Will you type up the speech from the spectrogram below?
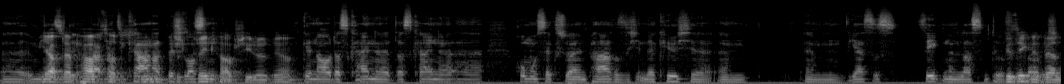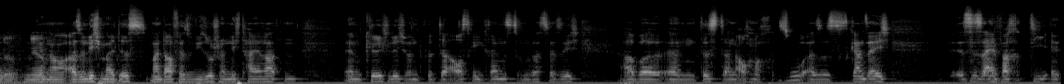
äh, irgendwie Ja, also der Papst hat, Vatikan hat das beschlossen, verabschiedet, ja. genau, dass keine, dass keine äh, homosexuellen Paare sich in der Kirche, ähm, ähm, wie heißt es, segnen lassen dürfen. Gesegnet werden dürfen, ja. Genau, also nicht mal das. Man darf ja sowieso schon nicht heiraten ähm, kirchlich und wird da ausgegrenzt und was weiß ich. Aber ähm, das dann auch noch so, also es ist ganz ehrlich, es ist einfach die äh,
